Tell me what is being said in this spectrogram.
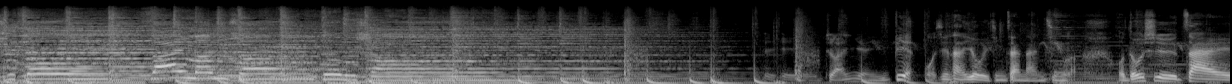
是走在漫长的路上。嘿嘿，转眼一变，我现在又已经在南京了。我都是在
